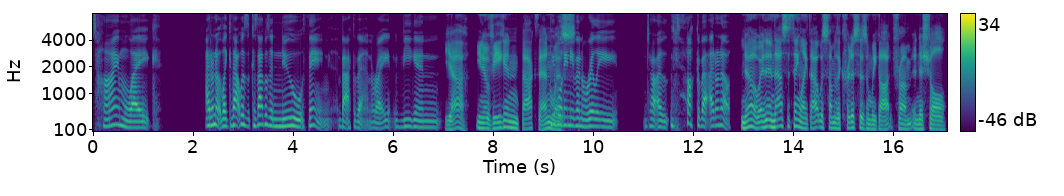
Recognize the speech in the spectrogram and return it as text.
time like? I don't know, like that was because that was a new thing back then, right? Vegan. Yeah, you know, vegan back then people was didn't even really talk, uh, talk about. I don't know. No, and and that's the thing. Like that was some of the criticism we got from initial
